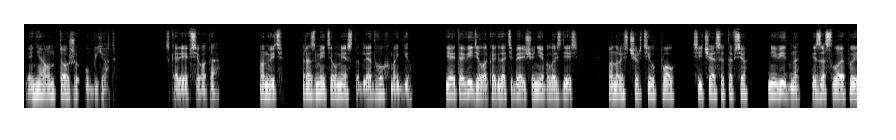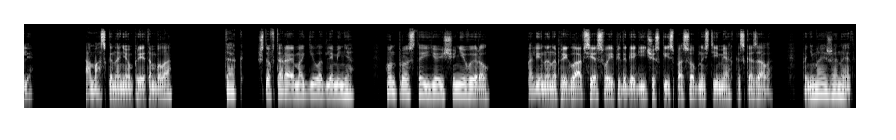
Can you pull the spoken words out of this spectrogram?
Меня он тоже убьет». Скорее всего, да. Он ведь разметил место для двух могил. Я это видела, когда тебя еще не было здесь. Он расчертил пол, сейчас это все не видно из-за слоя пыли. А маска на нем при этом была? Так, что вторая могила для меня. Он просто ее еще не вырыл. Полина напрягла все свои педагогические способности и мягко сказала. «Понимаешь, Жанет,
